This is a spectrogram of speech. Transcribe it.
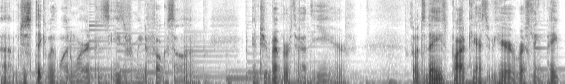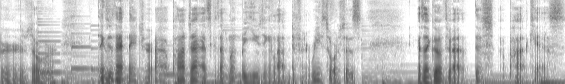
Um, just sticking with one word because it's easy for me to focus on and to remember throughout the year. So, in today's podcast, if you hear rustling papers or things of that nature, I apologize because I'm going to be using a lot of different resources as I go throughout this podcast.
